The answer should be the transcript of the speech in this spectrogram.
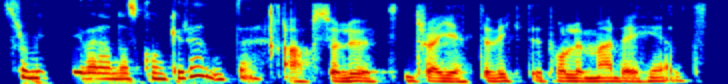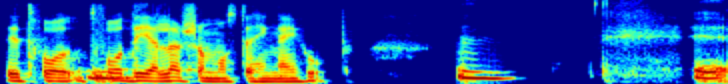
så de inte blir varandras konkurrenter. Absolut, det tror jag är jätteviktigt. Håller med dig helt. Det är två, mm. två delar som måste hänga ihop. Mm. Eh,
